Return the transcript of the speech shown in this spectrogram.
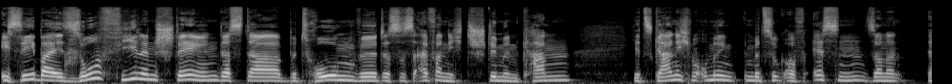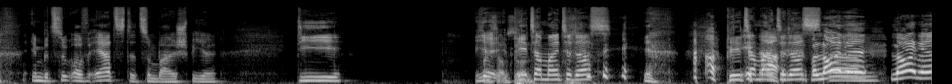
Ich sehe bei so vielen Stellen, dass da betrogen wird, dass es einfach nicht stimmen kann. Jetzt gar nicht mal unbedingt in Bezug auf Essen, sondern in Bezug auf Ärzte zum Beispiel. Die. Hier. Peter meinte das. ja. Peter meinte das. Aber Leute, ähm, Leute,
